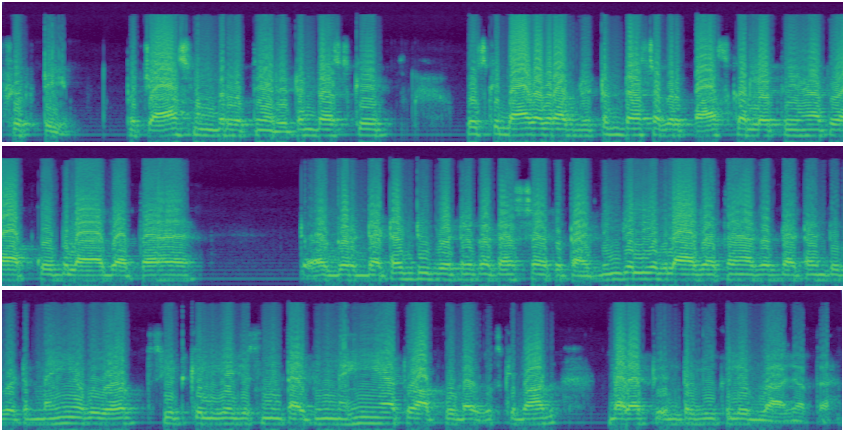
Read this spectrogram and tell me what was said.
फिफ्टी पचास नंबर होते हैं रिटर्न टेस्ट के। उसके बाद अगर आप रिटर्न टेस्ट अगर पास कर लेते हैं तो आपको बुलाया जाता है अगर डाटा इंटरप्रेटर का टेस्ट है तो टाइपिंग के लिए बुलाया जाता है। अगर डाटा इंटरप्रेटर नहीं है, कोई और सीट के लिए जिसमें टाइपिंग नहीं है तो आपको उसके बाद डायरेक्ट इंटरव्यू के लिए बुलाया जाता है।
